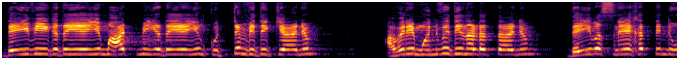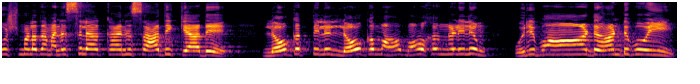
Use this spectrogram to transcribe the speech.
ദൈവികതയെയും ആത്മീയതയെയും കുറ്റം വിധിക്കാനും അവരെ മുൻവിധി നടത്താനും ദൈവസ്നേഹത്തിന്റെ ഊഷ്മളത മനസ്സിലാക്കാനും സാധിക്കാതെ ലോകത്തിലും ലോകമോഹങ്ങളിലും ഒരുപാട് ആണ്ടുപോയി.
